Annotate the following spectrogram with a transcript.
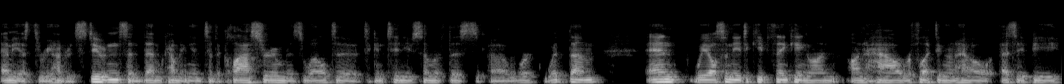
MES 300 students and them coming into the classroom as well to, to continue some of this uh, work with them. And we also need to keep thinking on, on how, reflecting on how SAP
